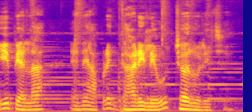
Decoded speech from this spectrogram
એ પહેલાં એને આપણે ગાળી લેવું જરૂરી છે.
